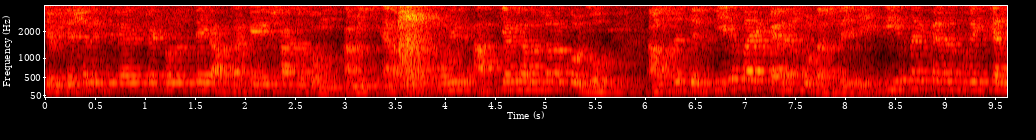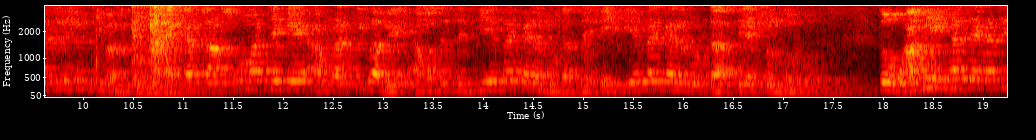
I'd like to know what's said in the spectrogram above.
কেভিটেশন ইঞ্জিনিয়ারিং টেকনোলজিতে আপনাকে স্বাগতম। আমি মনির আজকে আমি আলোচনা করব আমাদের যে পিএফআই প্যানেল বোর্ড আছে, এই পিএফআই প্যানেল বোর্ডের ক্যালকুলেশন কীভাবে করব? একটা ট্রান্সফরমার থেকে আমরা কীভাবে আমাদের যে পিএফআই প্যানেল বোর্ড আছে, এই পিএফআই প্যানেল বোর্ডটা সিলেকশন করব? তো আমি এখানে দেখাচ্ছি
